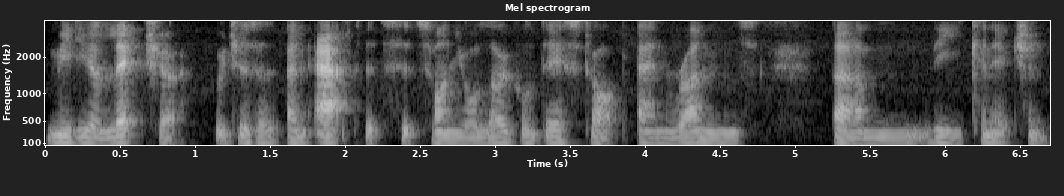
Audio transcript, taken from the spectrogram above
Media Lecture which is a, an app that sits on your local desktop and runs um, the connection.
